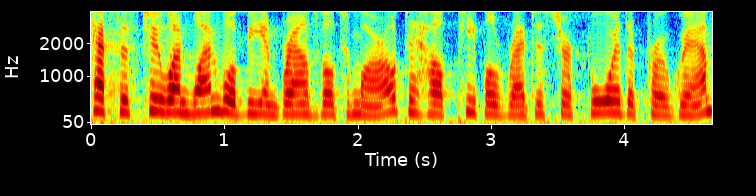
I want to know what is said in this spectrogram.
Texas 211 will be in Brownsville tomorrow to help people register for the program.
